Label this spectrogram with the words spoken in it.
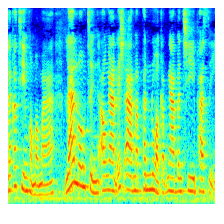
แล้วก็ทีมของมามาและรวมถึงเอางาน HR มาผนวกกับงานบัญชีภาษี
